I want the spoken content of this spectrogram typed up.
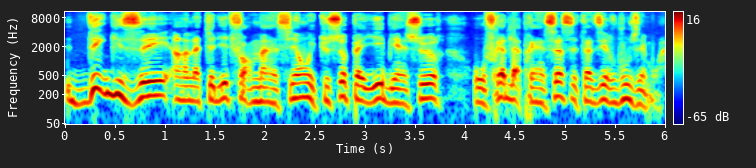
déguisé en atelier de formation et tout ça payé, bien sûr, aux frais de la princesse, c'est-à-dire vous et moi.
